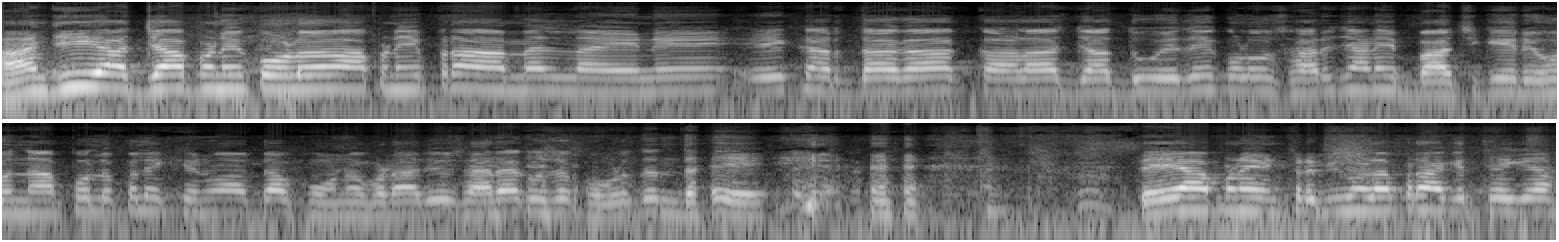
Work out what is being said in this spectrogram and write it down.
ਹਾਂਜੀ ਅੱਜ ਆਪਣੇ ਕੋਲ ਆਪਣੇ ਭਰਾ ਮਿਲਣ ਆਏ ਨੇ। ਇਹ ਕਰਦਾਗਾ ਕਾਲਾ ਜਾਦੂ ਇਹਦੇ ਕੋਲੋਂ ਸਾਰੇ ਜਾਣੇ ਬਚ ਕੇ ਰਹੋ। ਨਾ ਭੁੱਲ ਭਲੇਖੇ ਨੂੰ ਆਪਦਾ ਫੋਨ ਫੜਾ ਦਿਓ ਸਾਰਾ ਕੁਝ ਖੋਲ ਦਿੰਦਾ ਏ। ਤੇ ਇਹ ਆਪਣਾ ਇੰਟਰਵਿਊ ਵਾਲਾ ਭਰਾ ਕਿੱਥੇ ਗਿਆ?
